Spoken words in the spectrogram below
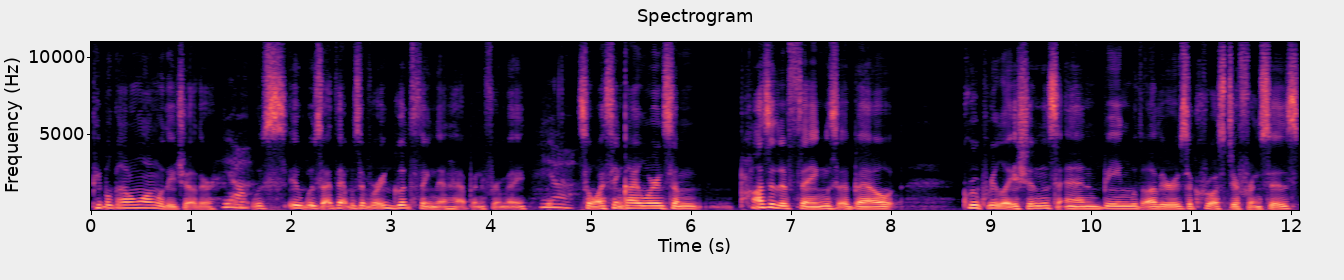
people got along with each other. Yeah. It was it was that was a very good thing that happened for me. Yeah. So I think I learned some positive things about group relations and being with others across differences.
